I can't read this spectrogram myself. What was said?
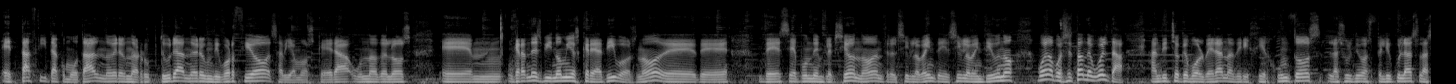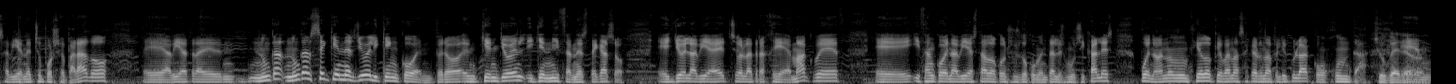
eh, tácita como tal, no era una ruptura, no era un divorcio, sabíamos que era uno de los eh, grandes binomios creativos, ¿no? De, de- de ese punto de inflexión, ¿no? Entre el siglo XX y el siglo XXI. Bueno, pues están de vuelta. Han dicho que volverán a dirigir juntos. Las últimas películas las habían hecho por separado. Eh, había nunca, nunca sé quién es Joel y quién Cohen, pero en quién Joel y quién Ethan en este caso. Eh, Joel había hecho la tragedia de Macbeth, eh, Ethan Cohen había estado con sus documentales musicales. Bueno, han anunciado que van a sacar una película conjunta. Together. Eh,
